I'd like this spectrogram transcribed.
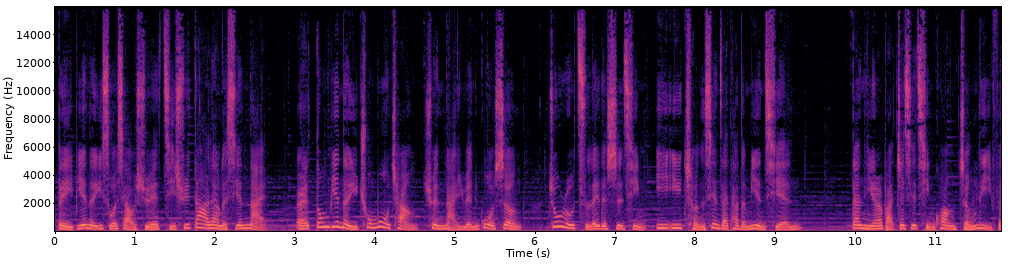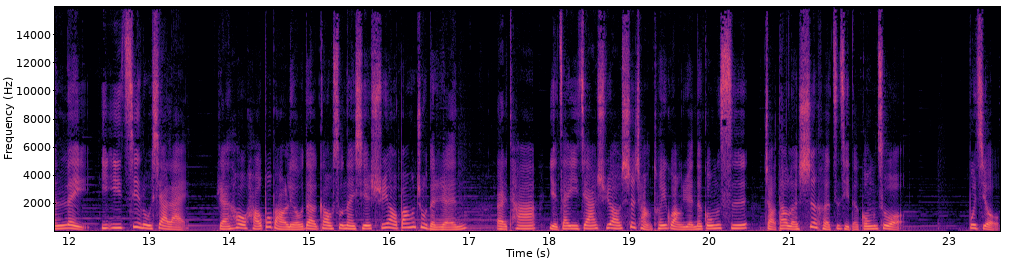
北边的一所小学急需大量的鲜奶，而东边的一处牧场却奶源过剩。诸如此类的事情一一呈现在他的面前。丹尼尔把这些情况整理分类，一一记录下来，然后毫不保留地告诉那些需要帮助的人。而他也在一家需要市场推广员的公司找到了适合自己的工作。不久。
